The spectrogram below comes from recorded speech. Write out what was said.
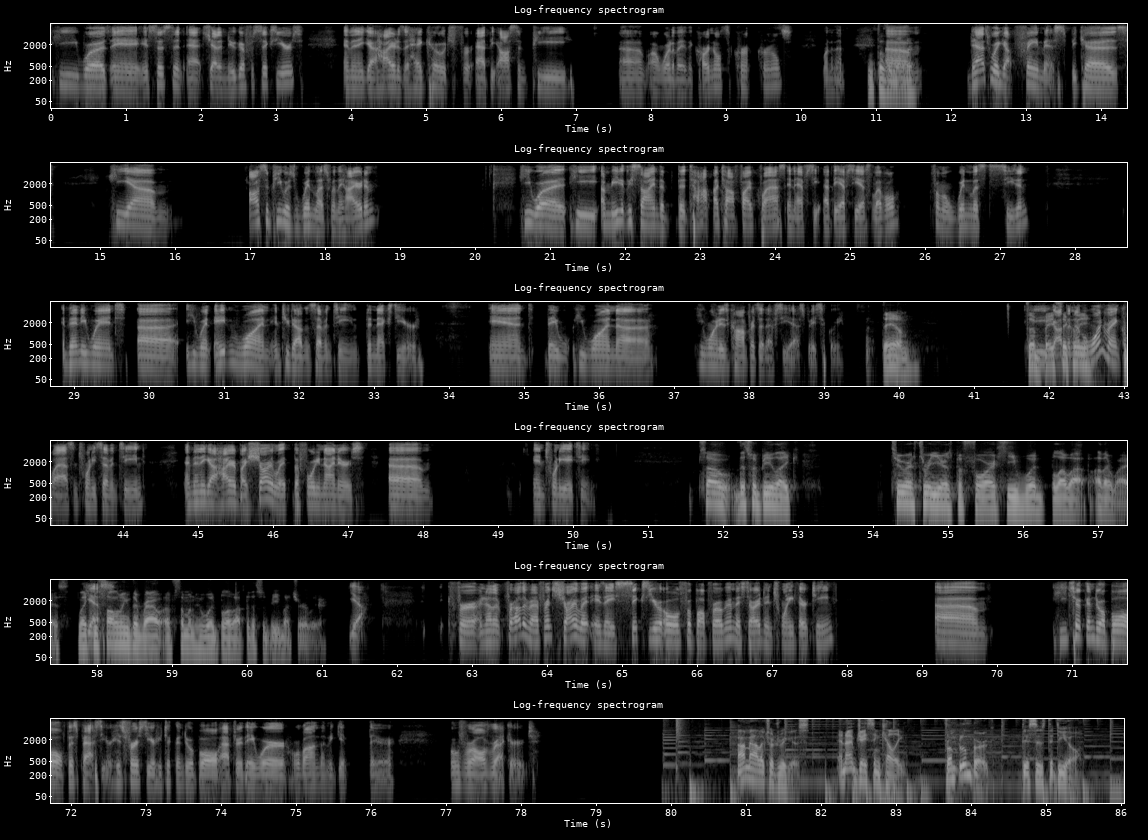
He was an assistant at Chattanooga for six years, and then he got hired as a head coach for at the Austin Peay. Um, or what are they? The Cardinals, Cur- Colonels, one of them. It doesn't matter. Um, that's where he got famous because he um, Austin Peay was winless when they hired him. He was he immediately signed the, the top a top five class in FC at the FCS level from a winless season. And then he went uh, he went eight and one in 2017 the next year, and they he won uh, he won his conference at FCS basically Damn. So he got the basically, number one ranked class in 2017, and then he got hired by Charlotte, the 49ers, um, in 2018. so this would be like two or three years before he would blow up. Otherwise, like Yes. he's following the route of someone who would blow up, but this would be much earlier. Yeah. For another, for other reference, Charlotte is a six-year-old football program. They started in 2013. Um, he took them to a bowl this past year. His first year, he took them to a bowl after they were. Hold on, let me get their overall record. I'm Alex Rodriguez. And I'm Jason Kelly. From Bloomberg, this is The Deal.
